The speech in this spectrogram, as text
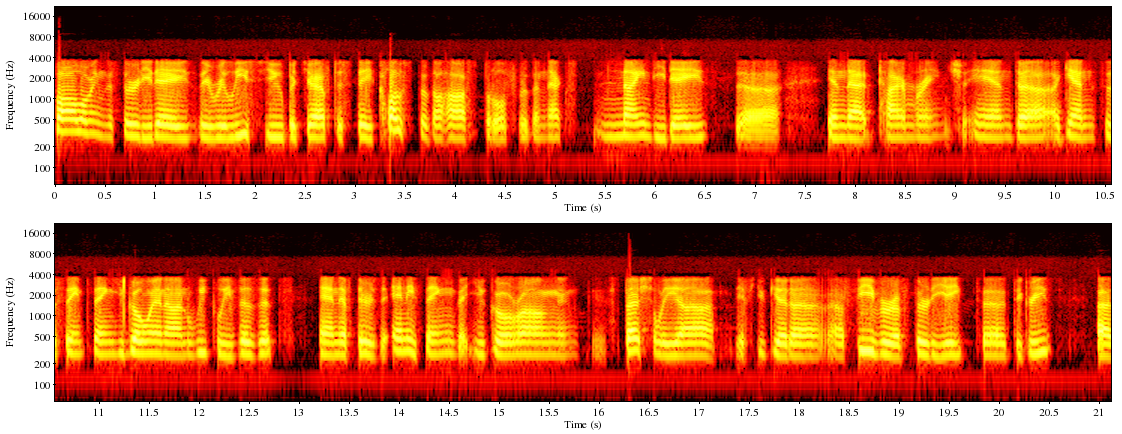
following the 30 days, they release you, but you have to stay close to the hospital for the next 90 days. Uh, in that time range. And uh, again, it's the same thing. You go in on weekly visits, and if there's anything that you go wrong, especially uh, if you get a, a fever of 38 uh, degrees uh,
